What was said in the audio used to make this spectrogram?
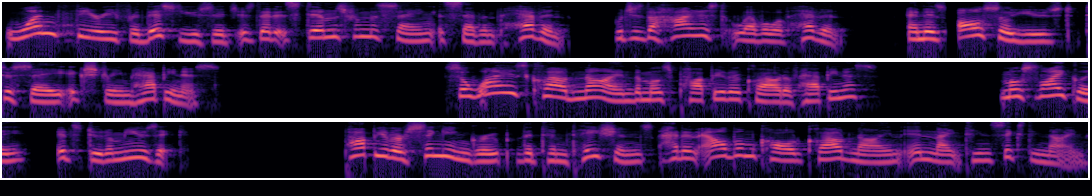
One theory for this usage is that it stems from the saying seventh heaven, which is the highest level of heaven, and is also used to say extreme happiness. So, why is Cloud 9 the most popular cloud of happiness? Most likely, it's due to music. Popular singing group The Temptations had an album called Cloud 9 in 1969.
